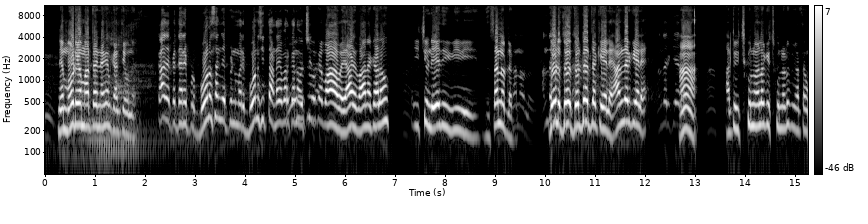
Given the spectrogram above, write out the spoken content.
ఉమ్. నేను మోటుగా మాట్లాడినా కానీ అంతే ఉన్నది. కాదే పెద్ద ఇప్పుడు బోనస్ అని చెప్పిండు మరి. బోనస్ ఇస్తాండ ఎవరికైనా వచ్చి వానాకాలం ఇచ్చిండు ఏది? సన్నోట్లకు దొడ్డు దొడ్డోట్లకి వేయలే అందరికి వేయలే అటు ఇచ్చుకున్న వాళ్ళకి ఇచ్చుకున్నాడు గతం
